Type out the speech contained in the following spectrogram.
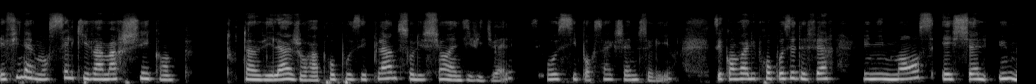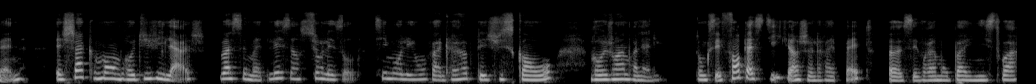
Et finalement, celle qui va marcher quand tout un village aura proposé plein de solutions individuelles. C'est aussi pour ça que j'aime ce livre. C'est qu'on va lui proposer de faire une immense échelle humaine et chaque membre du village va se mettre les uns sur les autres. Timoléon va grimper jusqu'en haut, rejoindre la lune. Donc c'est fantastique, hein, je le répète. Euh, c'est vraiment pas une histoire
